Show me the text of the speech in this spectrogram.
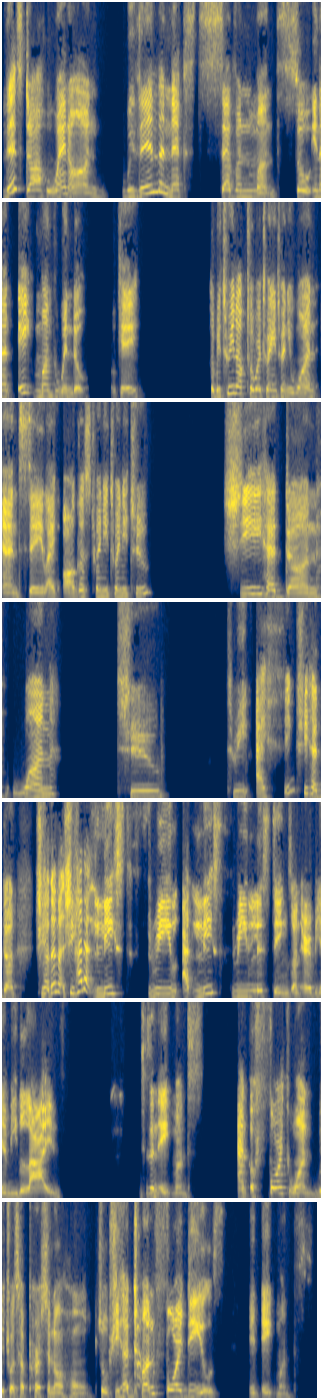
This doc went on within the next seven months, so in an eight month window, okay, So between October 2021 and say like August 2022, she had done one, two, three. I think she had done, she had done, she had at least three, at least three listings on Airbnb live. This is in eight months. And a fourth one, which was her personal home. So she had done four deals in eight months.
